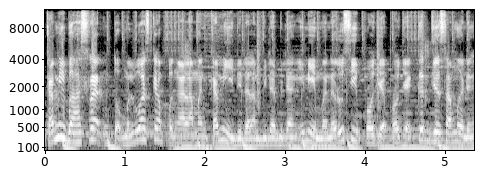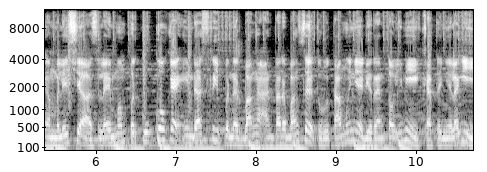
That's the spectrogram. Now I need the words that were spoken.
Kami berhasrat untuk meluaskan pengalaman kami di dalam bidang-bidang ini menerusi projek-projek kerjasama dengan Malaysia selain memperkukuhkan industri penerbangan antarabangsa terutamanya di rantau ini, katanya lagi.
